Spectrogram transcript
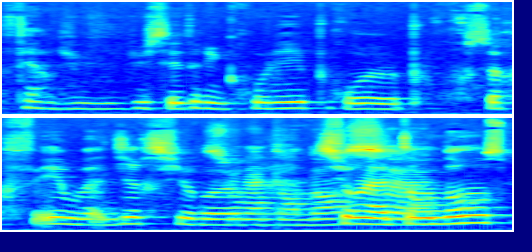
faire du, Cédric Grolet pour, euh, pour surfer, on va dire, sur, sur la tendance, sur la tendance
